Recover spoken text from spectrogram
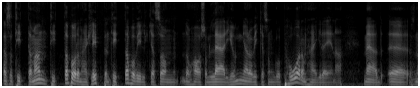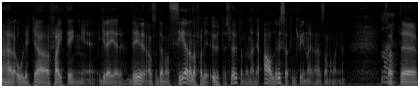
Alltså tittar man, titta på de här klippen, titta på vilka som de har som lärjungar och vilka som går på de här grejerna med eh, såna här olika fighting-grejer. Det är alltså det man ser i alla fall i uteslutande men jag har aldrig sett en kvinna i det här sammanhanget. Nej. Så att, eh...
